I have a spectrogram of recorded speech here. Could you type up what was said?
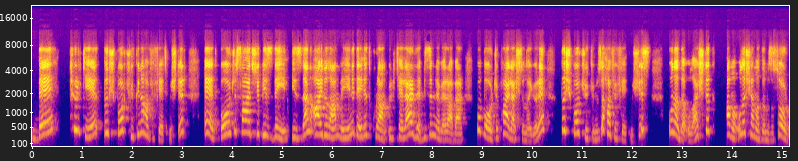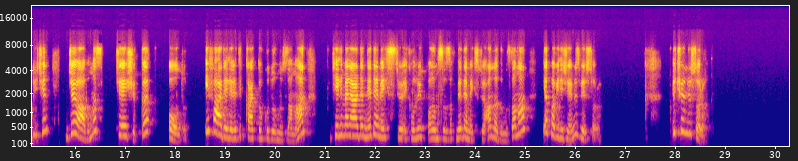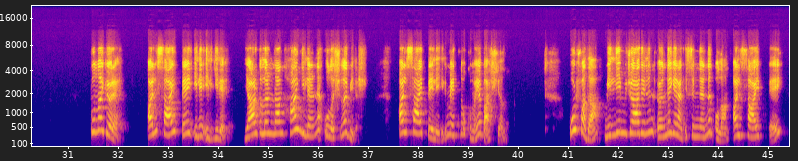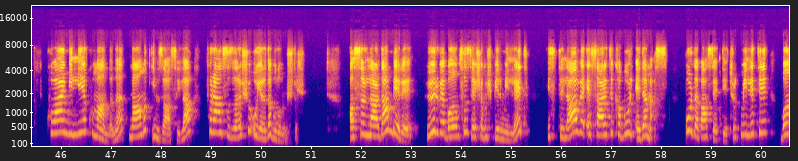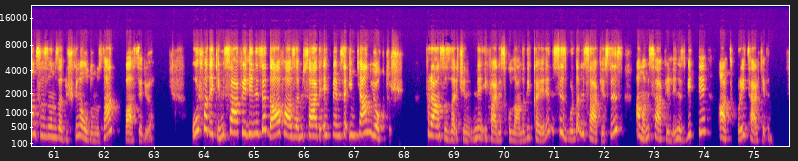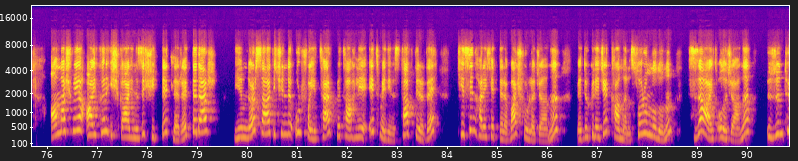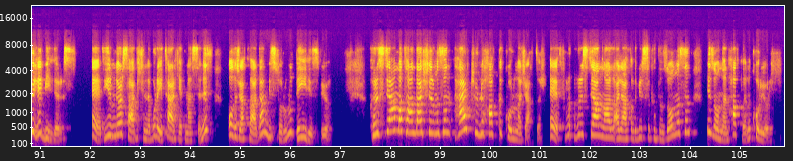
D. Türkiye dış borç yükünü hafifletmiştir. Evet borcu sadece biz değil, bizden ayrılan ve yeni devlet kuran ülkeler de bizimle beraber bu borcu paylaştığına göre dış borç yükümüzü hafifletmişiz. Buna da ulaştık ama ulaşamadığımızı sorduğu için cevabımız C şıkkı oldu. İfadeleri dikkatli okuduğumuz zaman kelimelerde ne demek istiyor, ekonomik bağımsızlık ne demek istiyor anladığımız zaman yapabileceğimiz bir soru. Üçüncü soru. Buna göre Ali Said Bey ile ilgili yargılarından hangilerine ulaşılabilir? Ali Said Bey ile ilgili metni okumaya başlayalım. Urfa'da milli mücadelenin önde gelen isimlerinden olan Ali Said Bey, Kuvayi Milliye Kumandanı Namık imzasıyla Fransızlara şu uyarıda bulunmuştur. Asırlardan beri hür ve bağımsız yaşamış bir millet istila ve esareti kabul edemez. Burada bahsettiği Türk milleti bağımsızlığımıza düşkün olduğumuzdan bahsediyor. Urfa'daki misafirliğinize daha fazla müsaade etmemize imkan yoktur. Fransızlar için ne ifadesi kullandı dikkat edin. Siz burada misafirsiniz ama misafirliğiniz bitti artık burayı terk edin. Anlaşmaya aykırı işgalinizi şiddetle reddeder. 24 saat içinde Urfa'yı terk ve tahliye etmediğiniz takdirde kesin hareketlere başvurulacağını ve dökülecek kanların sorumluluğunun size ait olacağını üzüntüyle bildiririz. Evet 24 saat içinde burayı terk etmezseniz olacaklardan biz sorumlu değiliz diyor. Hristiyan vatandaşlarımızın her türlü hakkı korunacaktır. Evet Hristiyanlarla alakalı bir sıkıntınız olmasın. Biz onların haklarını koruyoruz.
